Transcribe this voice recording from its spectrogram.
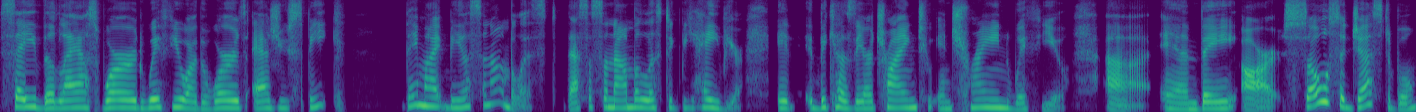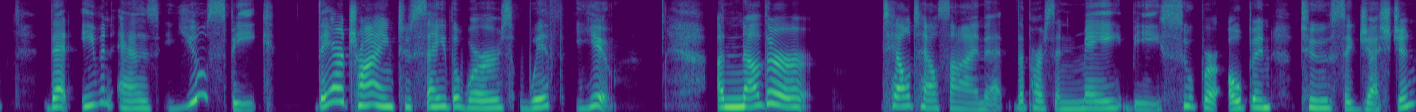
say the last word with you or the words as you speak, they might be a somnambulist. That's a somnambulistic behavior. It, because they are trying to entrain with you, uh, and they are so suggestible that even as you speak, they are trying to say the words with you. Another telltale sign that the person may be super open to suggestion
